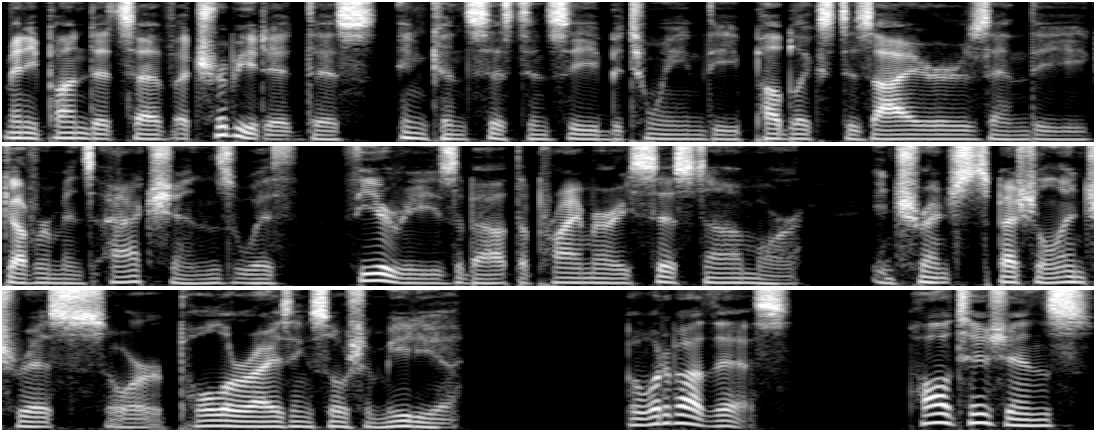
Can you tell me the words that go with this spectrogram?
Many pundits have attributed this inconsistency between the public's desires and the government's actions with theories about the primary system or entrenched special interests or polarizing social media. But what about this? Politicians,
